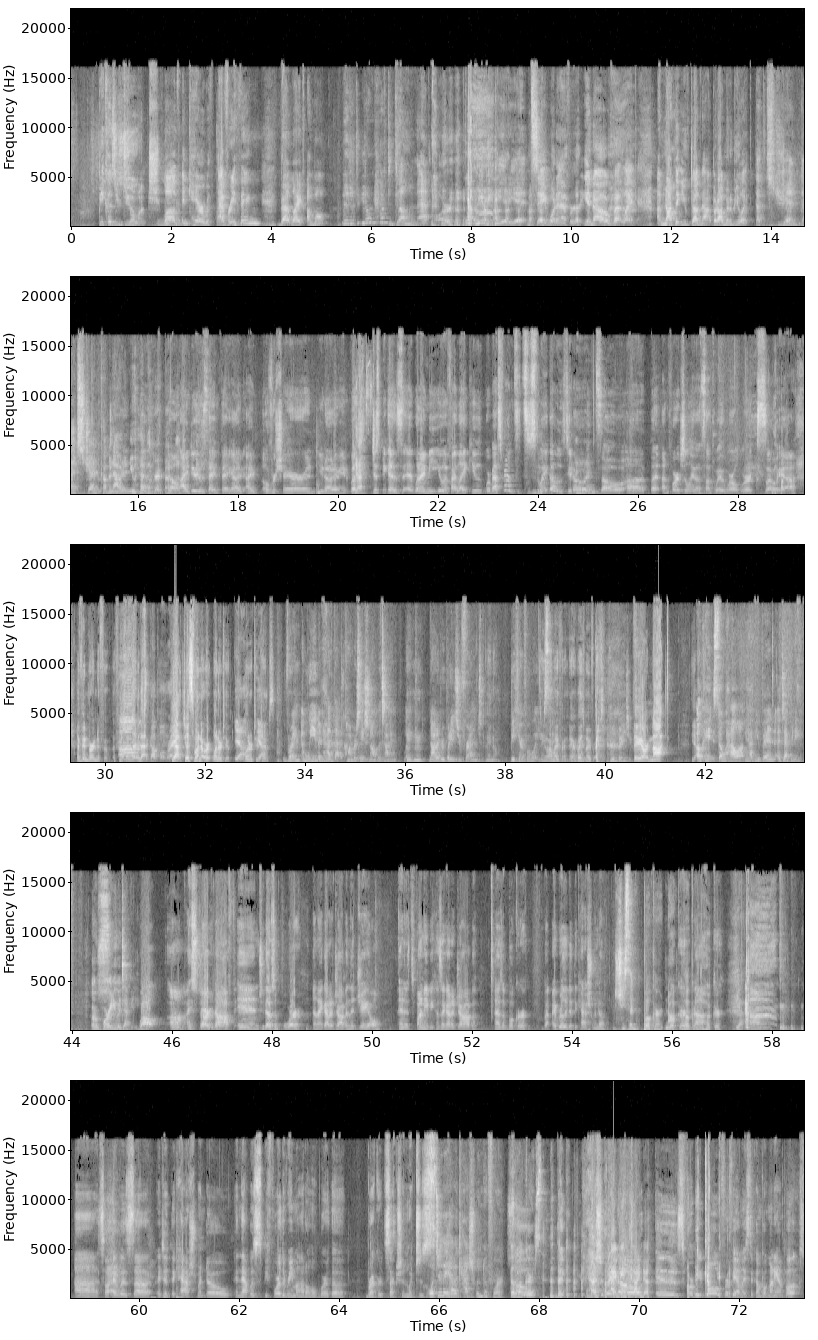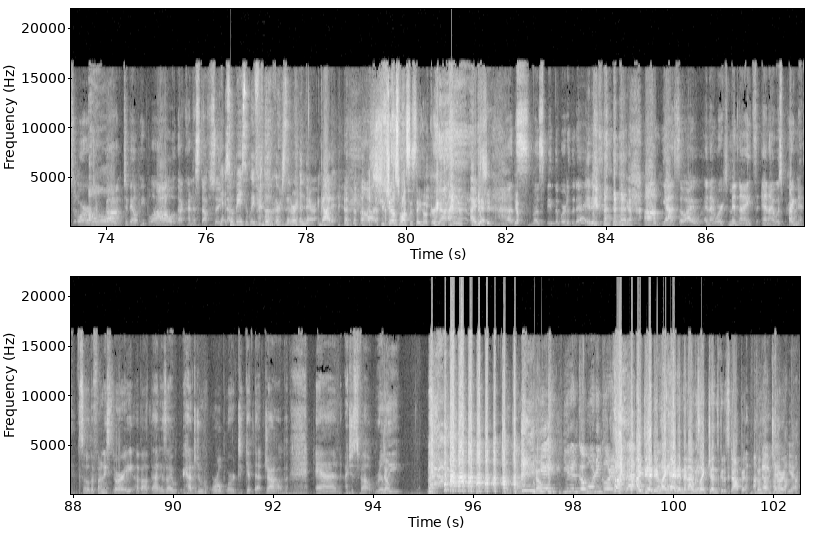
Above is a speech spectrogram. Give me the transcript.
because you do So much. love and care with everything that like I'm all you don't- you don't have to tell him that part. Let me be the idiot and say whatever, you know. But like, I'm not that you've done that, but I'm gonna be like, that's Jen. That's Jen coming out in you, Heather. no, I do the same thing. I, I overshare, and you know what I mean. But Yes. just because uh, when I meet you, if I like you, we're best friends. It's just the way it goes, you know. And so, uh, but unfortunately, that's not the way the world works. So yeah, I've been burned a few, a few Oh, times for just that. a couple, right? Yeah, just one or one or two. Yeah, one or two yeah. times. Right, and we even had that conversation all the time. Like, not everybody's your friend. I know. Be careful what you You say. You are my friend. Everybody's my friend. Everybody's your They are not. Yeah. Okay, so how long have you been a deputy, or were you a deputy? Well, um, I started off in 2004, and I got a job in the jail. And it's funny because I got a job as a booker, but I really did the cash window. She said Booker, not Booker, Hooker. not hooker. Yeah. Um, uh, so I was uh, I did the cash window, and that was before the remodel, where the record section, which is What do they have a cash window for? The So, hookers? The cash window I mean, kinda. is for people, for families to come put money on books or Oh. to, uh, to bail people out, that kind of stuff. So, Yeah, that- so basically for the hookers that are in there. I got it. uh, She just wants to say hooker. I do. That's must be the word of the day. It is. yeah. Um, yeah. So I and I worked midnights and I was pregnant. So the funny story about that is I had to do an oral board to get that job, and I just felt really. No. You, you didn't go morning glory like that? I did in my head, and then I was Okay. like, Jen's gonna stop it. Go No, ahead. Jen. Sorry. Yeah.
